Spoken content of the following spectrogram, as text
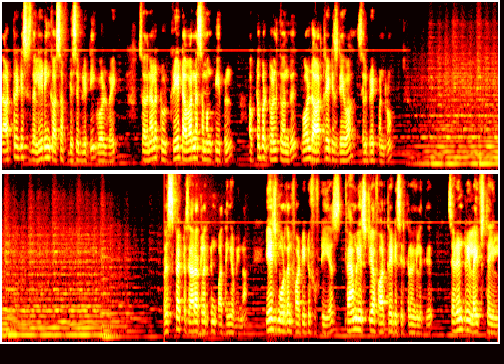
The arthritis is the leading cause of disability worldwide. So அதனால் to create awareness among people October twelfth வந்து வேர்ல்டு ஆர்த்ரைட்டிஸ் டேவாக செலிப்ரேட் பண்ணுறோம் ரிஸ்க் ஃபேக்டர்ஸ் யாராருக்குள்ள இருக்குன்னு பார்த்தீங்க அப்படின்னா age more than forty to fifty years family history of arthritis இருக்கிறவங்களுக்கு செடென்ட்ரி லைஃப் ஸ்டைல்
